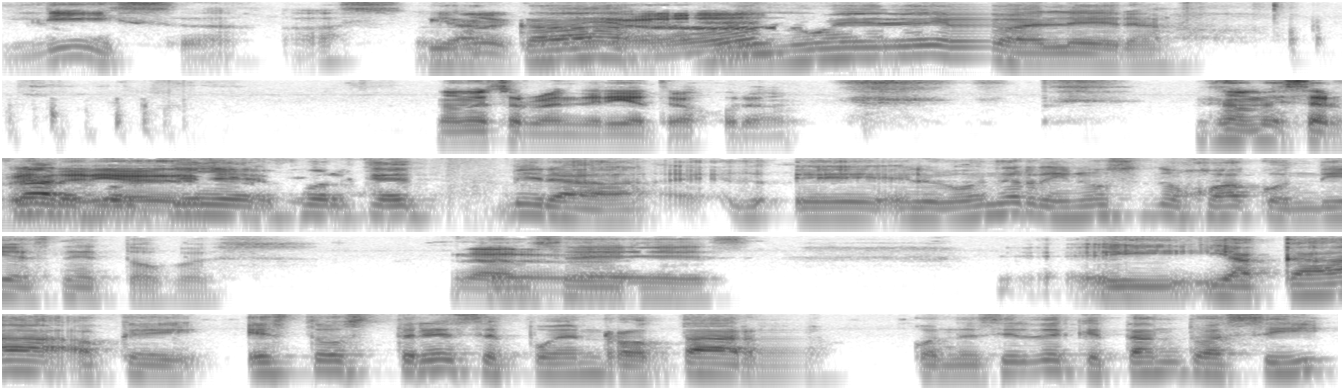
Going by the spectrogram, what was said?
Lisa. Ah, Y acá de 9, Valera. No me sorprendería, te lo juro. No me Claro, sorprendería. porque, porque mira, eh, eh, el de Reynoso no juega con 10 neto, pues. Claro, Entonces, y, acá, ok, estos tres se pueden rotar. Con decir de que tanto así,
